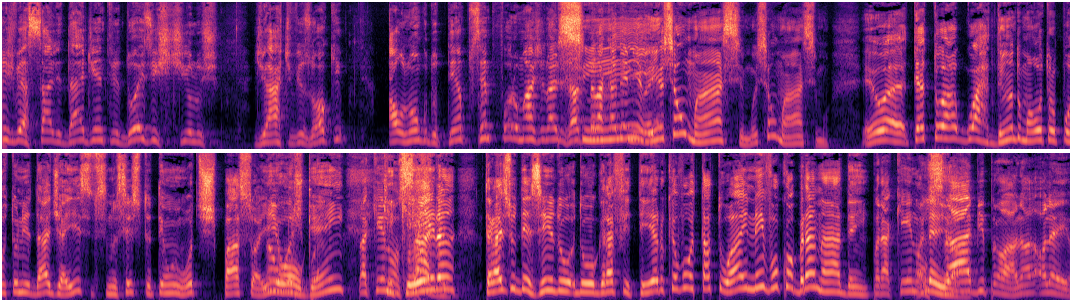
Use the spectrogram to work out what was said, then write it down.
transversalidade entre dois estilos de arte visual que, ao longo do tempo, sempre foram marginalizados pela academia. Isso é o máximo, isso é o máximo. Eu até estou aguardando uma outra oportunidade aí, se- não sei se tu tem um outro espaço aí Não, ou alguém que não queira, sabe- traz o desenho do, do grafiteiro que eu vou tatuar e nem vou cobrar nada, hein? Pra quem não Olha aí, sabe, pra- olha, olha aí.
